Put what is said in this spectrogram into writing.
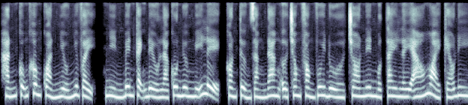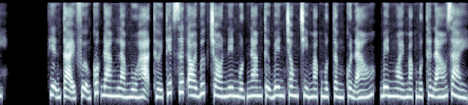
hắn cũng không quản nhiều như vậy, nhìn bên cạnh đều là cô nương mỹ lệ, còn tưởng rằng đang ở trong phòng vui đùa cho nên một tay lấy áo ngoài kéo đi. Hiện tại Phượng Quốc đang là mùa hạ thời tiết rất oi bức cho nên một nam từ bên trong chỉ mặc một tầng quần áo, bên ngoài mặc một thân áo dài,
